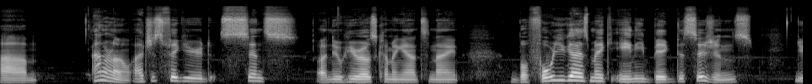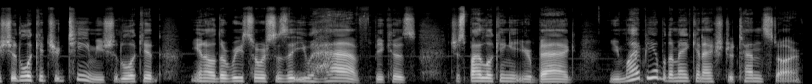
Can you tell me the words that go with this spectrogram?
Um, I don't know I just figured since a new hero's coming out tonight. Before you guys make any big decisions, you should look at your team. You should look at, you know, the resources that you have because just by looking at your bag, you might be able to make an extra 10 star.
